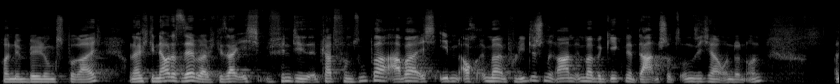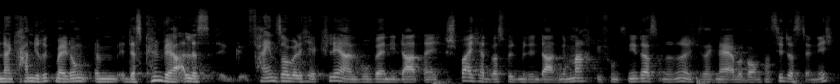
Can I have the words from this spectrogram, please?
von dem Bildungsbereich. Und da habe ich genau dasselbe, habe ich gesagt, ich finde die Plattform super, aber ich eben auch immer im politischen Rahmen immer begegnet, Datenschutz unsicher und und und. Und dann kam die Rückmeldung, ähm, das können wir ja alles fein säuberlich erklären. Wo werden die Daten eigentlich gespeichert? Was wird mit den Daten gemacht? Wie funktioniert das? Und dann habe ich gesagt, naja, aber warum passiert das denn nicht?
